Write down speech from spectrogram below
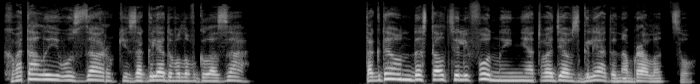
Хватала его за руки, заглядывала в глаза. Тогда он достал телефон и, не отводя взгляда, набрал отцу.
